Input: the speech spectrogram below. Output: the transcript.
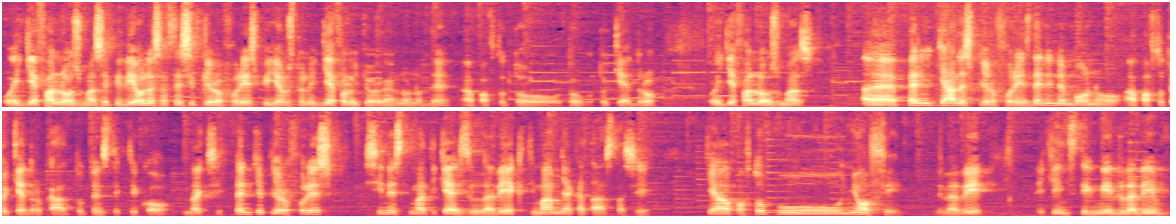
ο εγκέφαλός μας, επειδή όλες αυτές οι πληροφορίες πηγαίνουν στον εγκέφαλο και οργανώνονται από αυτό το, το, το κέντρο, ο εγκέφαλός μας ε, παίρνει και άλλες πληροφορίες. Δεν είναι μόνο από αυτό το κέντρο κάτω, το ενστικτικό. Εντάξει. Παίρνει και πληροφορίες συναισθηματικές, δηλαδή εκτιμά μια κατάσταση και από αυτό που νιώθει. Δηλαδή, εκείνη τη στιγμή, δηλαδή,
